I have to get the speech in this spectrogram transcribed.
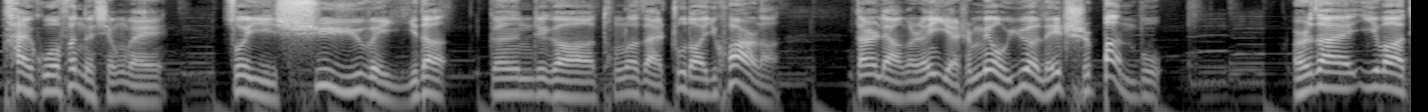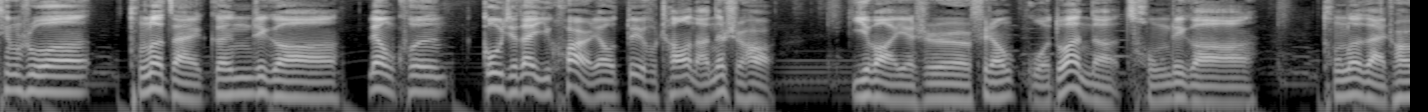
太过分的行为，所以虚与委蛇的跟这个同乐仔住到一块了，但是两个人也是没有越雷池半步。而在伊娃听说同乐仔跟这个亮坤勾结在一块儿要对付陈浩南的时候，伊娃也是非常果断的从这个同乐仔这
